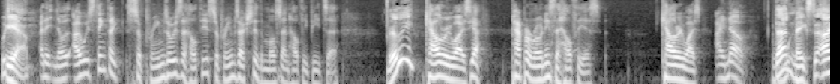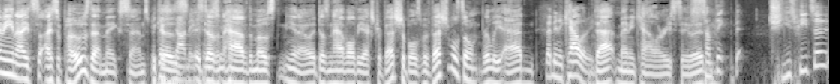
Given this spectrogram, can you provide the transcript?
Which Yeah. I, didn't know. I always think like Supreme's always the healthiest. Supreme's actually the most unhealthy pizza, Really? calorie wise. Yeah, pepperoni's the healthiest, calorie wise. I know. That makes I mean I, I suppose that makes sense because not make it sense doesn't have the most, you know, it doesn't have all the extra vegetables, but vegetables don't really add that many calories. that many calories to it. Something cheese pizza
